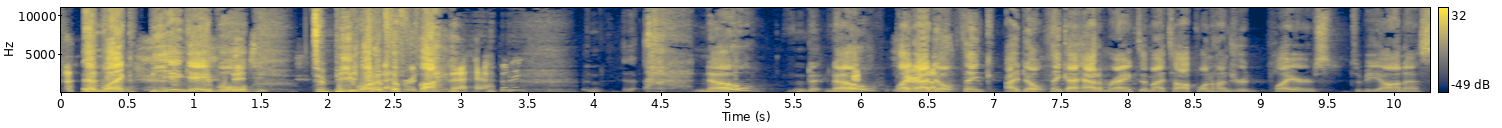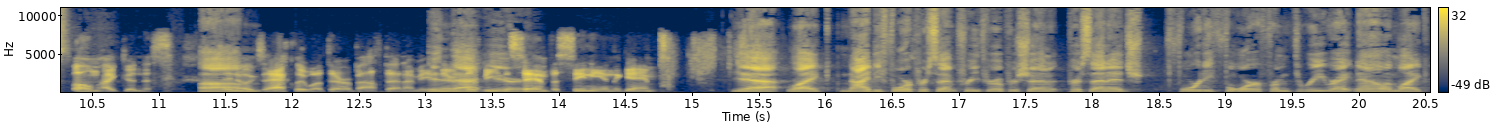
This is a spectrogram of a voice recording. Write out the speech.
and like being able to be one of the Ever see five that happening? No, no. like I don't think I don't think I had him ranked in my top 100 players to be honest. Oh my goodness, they know Um, exactly what they're about. Then I mean, in they're, that they're beating year. Sam Vecenie in the game. Yeah, like 94% free throw percent, percentage, 44 from three right now. And like,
